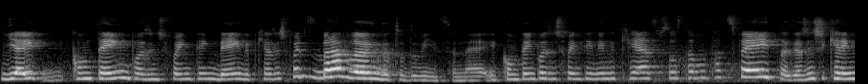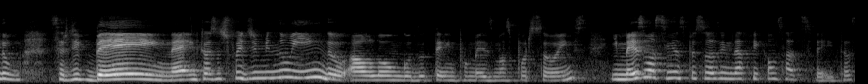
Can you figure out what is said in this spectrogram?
E aí, com o tempo, a gente foi entendendo, porque a gente foi desbravando tudo isso, né? E com o tempo a gente foi entendendo que as pessoas estavam satisfeitas e a gente querendo servir bem, né? Então a gente foi diminuindo ao longo do tempo mesmo as porções e mesmo assim as pessoas ainda ficam satisfeitas.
